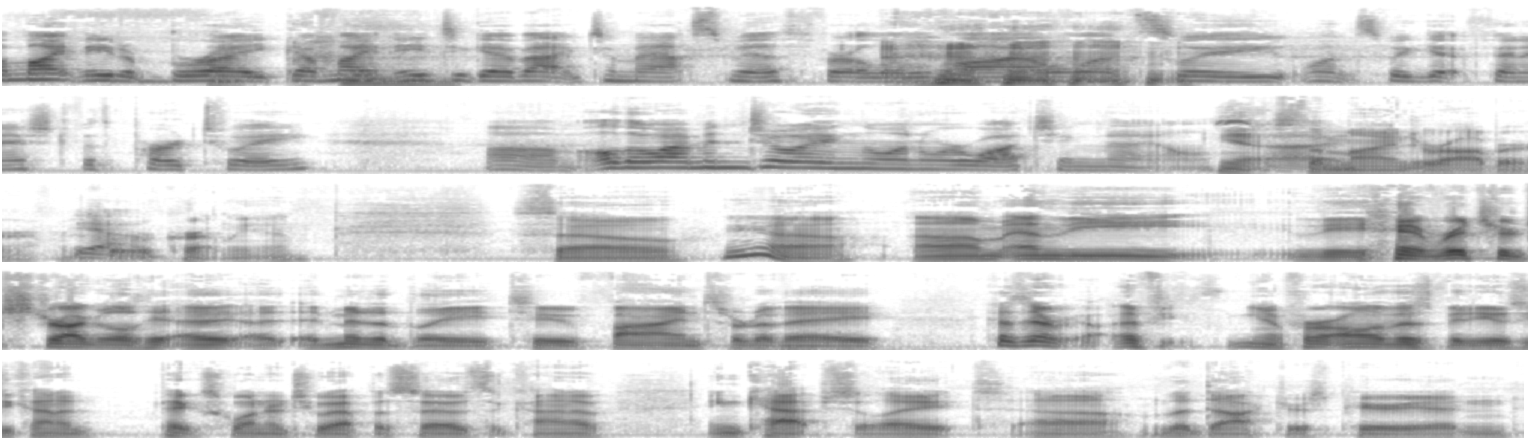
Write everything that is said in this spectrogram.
I might need a break. I might need to go back to Matt Smith for a little while once we once we get finished with Pertwee. Um, although I'm enjoying the one we're watching now. yes, so- the Mind Robber. is Yeah. what we're currently in. So yeah, um, and the the Richard struggled, uh, admittedly, to find sort of a because if you know for all of his videos, he kind of picks one or two episodes that kind of encapsulate uh, the Doctor's period, and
